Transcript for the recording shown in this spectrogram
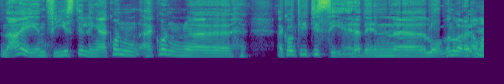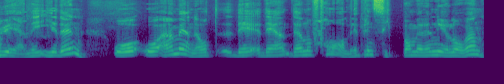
Men jeg er i en fri stilling. Jeg kan, jeg kan, eh, jeg kan kritisere den loven, være uenig i den. Og, og jeg mener at det, det, det er noen farlige prinsipper med den nye loven.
